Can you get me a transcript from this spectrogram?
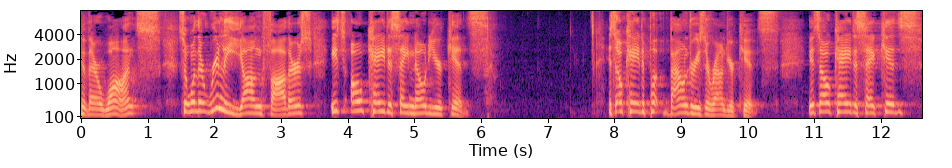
to their wants? So when they're really young fathers, it's okay to say no to your kids. It's okay to put boundaries around your kids. It's okay to say, kids,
